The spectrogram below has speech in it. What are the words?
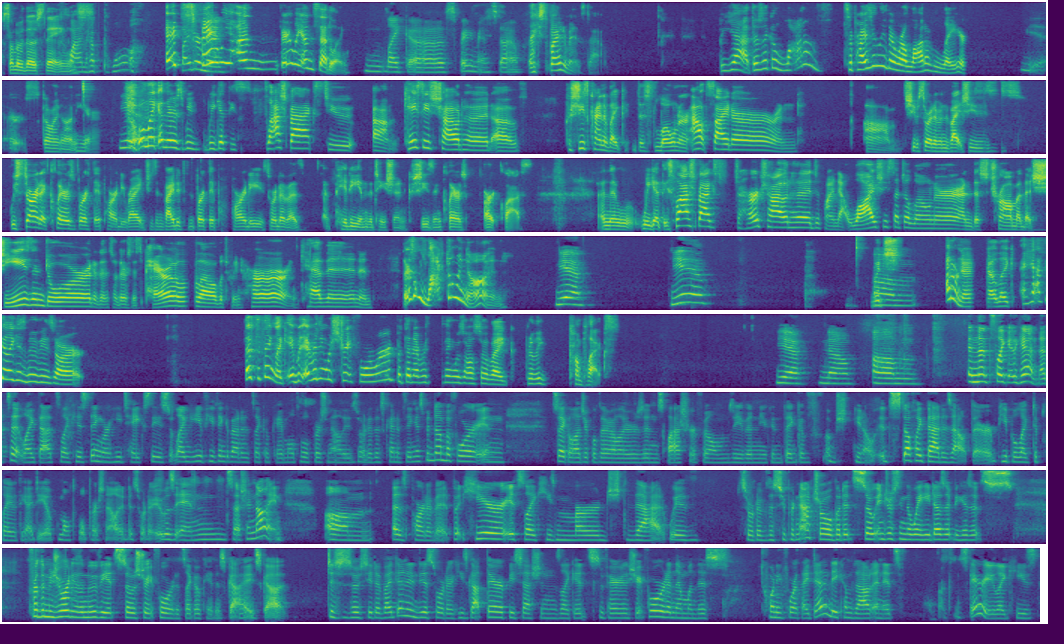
some of those things, climbing up the wall it's Spider-Man. fairly, un- fairly unsettling, like uh, Spider-Man style. like Spider-Man style. But yeah, there's like a lot of surprisingly there were a lot of layers Yeah. going on here. Yeah. Well, like, and there's we we get these flashbacks to um, Casey's childhood of because she's kind of like this loner outsider, and um, she was sort of invite. She's we start at Claire's birthday party, right? She's invited to the birthday party, sort of as a pity invitation because she's in Claire's art class. And then we get these flashbacks to her childhood to find out why she's such a loner and this trauma that she's endured. And then so there's this parallel between her and Kevin. And there's a lot going on, yeah. Yeah. which um, I don't know. Like, I, feel like his movies are. That's the thing. Like, it was everything was straightforward, but then everything was also like really complex. Yeah, no. Um and that's like again, that's it. Like that's like his thing where he takes these like if you think about it, it's like okay, multiple personality disorder. this kind of thing has been done before in psychological thrillers in slasher films. Even you can think of you know it's stuff like that is out there. People like to play with the idea of multiple personality disorder. It was in Session Nine um, as part of it, but here it's like he's merged that with sort of the supernatural, but it's so interesting the way he does it because it's for the majority of the movie it's so straightforward. It's like, okay, this guy's got dissociative identity disorder, he's got therapy sessions, like it's very straightforward. And then when this 24th identity comes out and it's fucking scary, like he's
